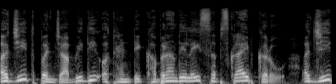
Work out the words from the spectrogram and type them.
ਅਜੀਤ ਪੰਜਾਬੀ ਦੀ ਆਥੈਂਟਿਕ ਖਬਰਾਂ ਦੇ ਲਈ ਸਬਸਕ੍ਰਾਈਬ ਕਰੋ। ਅਜੀਤ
